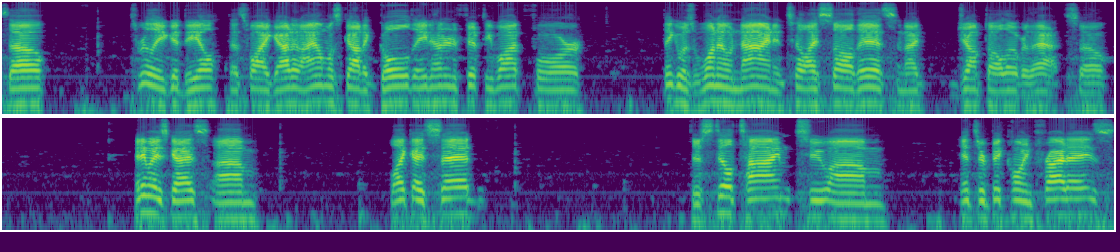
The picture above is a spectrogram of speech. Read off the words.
So it's really a good deal. That's why I got it. I almost got a gold 850 watt for think it was 109 until I saw this and I jumped all over that. So anyways, guys, um, like I said, there's still time to um, enter Bitcoin Fridays.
